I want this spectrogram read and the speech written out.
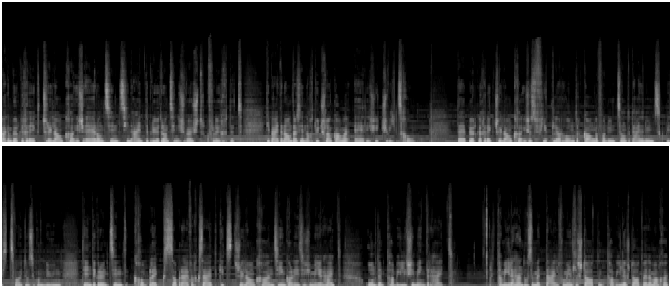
Wegen dem Bürgerkrieg in Sri Lanka ist er und sind seine einen Brüder und seine Schwester geflüchtet. Die beiden anderen sind nach Deutschland gegangen, er ist in die Schweiz gekommen. Der Bürgerkrieg in Sri Lanka ist ein Vierteljahrhundert gegangen, von 1991 bis 2009. Die Hintergründe sind komplex, aber einfach gesagt gibt es in Sri Lanka eine singalesische Mehrheit und eine tamilische Minderheit. Die Tamilen haben aus einem Teil vom Inselstaat einen Tamilenstaat machen.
